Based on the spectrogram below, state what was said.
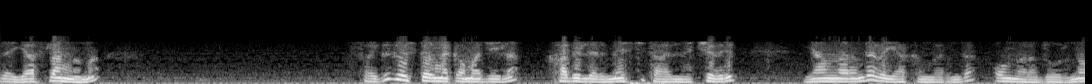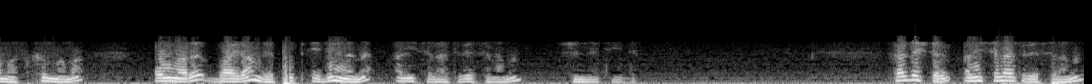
ve yaslanmama saygı göstermek amacıyla kabirleri mescit haline çevirip yanlarında ve yakınlarında onlara doğru namaz kılmama, onları bayram ve put edinmeme aleyhissalatü vesselamın sünnetiydi. Kardeşlerim aleyhissalatü vesselamın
